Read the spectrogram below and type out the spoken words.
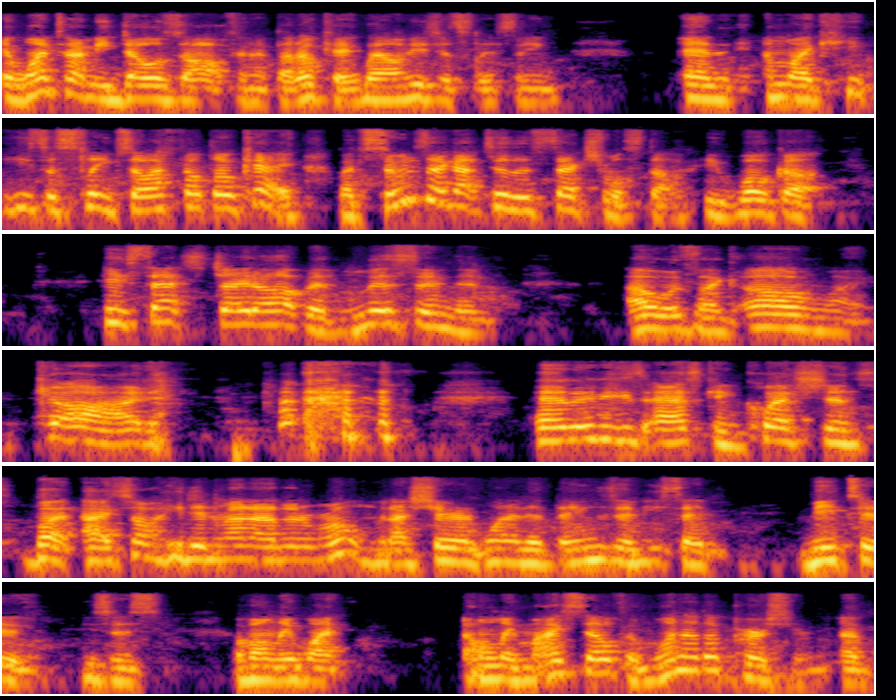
at one time he dozed off, and I thought, okay, well, he's just listening. And I'm like, he, he's asleep. So I felt okay. But as soon as I got to the sexual stuff, he woke up. He sat straight up and listened. And I was like, oh my God. and then he's asking questions. But I saw he didn't run out of the room. And I shared one of the things. And he said, me too. He says, I've only one, only myself and one other person have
